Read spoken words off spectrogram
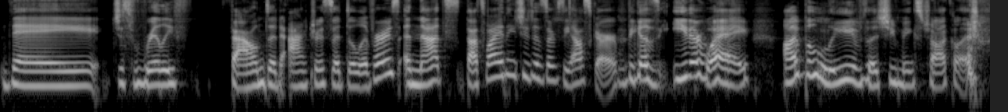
they just really f- found an actress that delivers and that's that's why I think she deserves the Oscar because either way, I believe that she makes chocolate.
